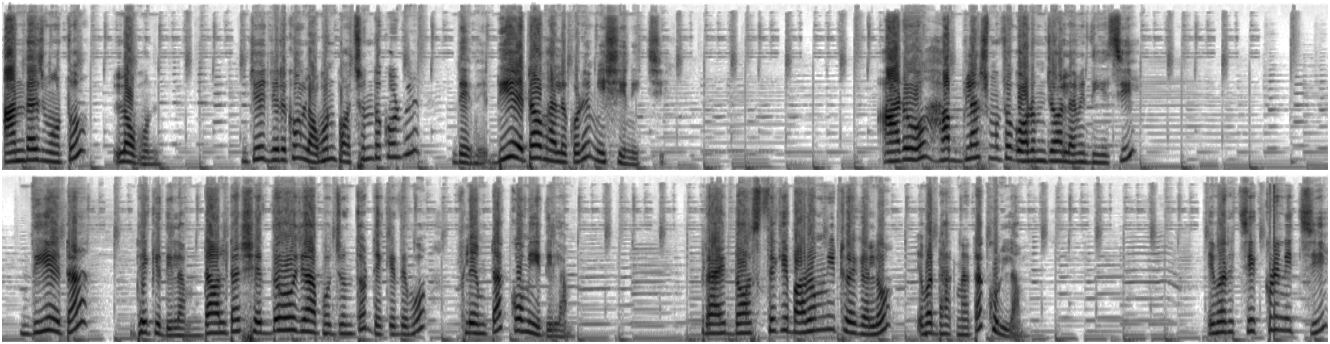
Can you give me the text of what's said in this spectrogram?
আন্দাজ মতো লবণ। যে যেরকম লবণ পছন্দ করবে দেবে। দিয়ে এটাও ভালো করে মিশিয়ে নিচ্ছি। আরও হাফ গ্লাস মতো গরম জল আমি দিয়েছি। দিয়ে এটা ঢেকে দিলাম। ডালটা সেদ্ধ হয়ে যাওয়া পর্যন্ত ঢেকে দেব। ফ্লেমটা কমিয়ে দিলাম। প্রায় দশ থেকে বারো মিনিট হয়ে গেল। এবার ঢাকনাটা খুললাম। এবারে চেক করে নিচ্ছি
